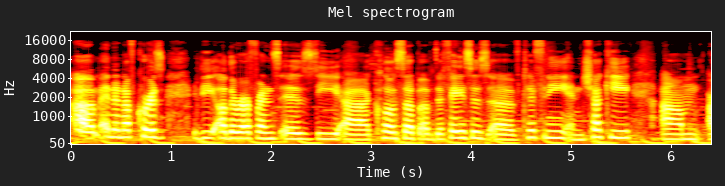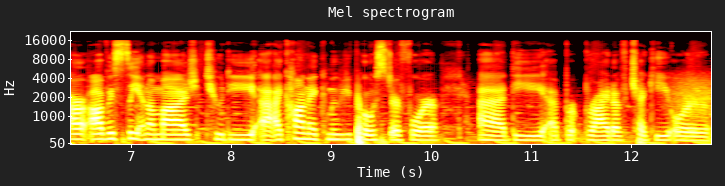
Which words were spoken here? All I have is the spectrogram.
um, and then of course the other reference is the uh, close-up of the faces of tiffany and chucky um, are obviously an homage to the uh, iconic movie poster for uh, the uh, bride of chucky or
